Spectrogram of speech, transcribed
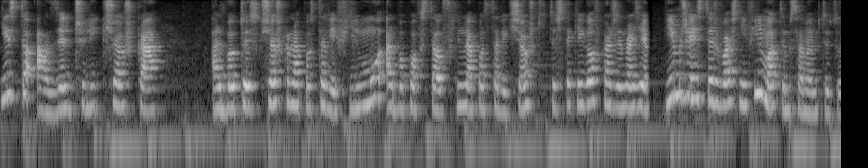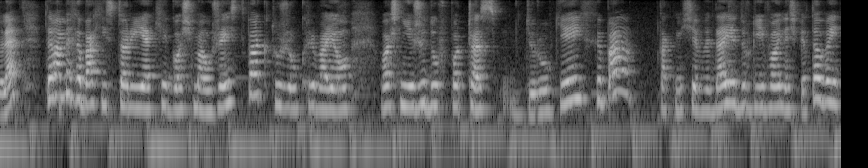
Jest to Azyl, czyli książka Albo to jest książka na podstawie filmu, albo powstał film na podstawie książki, coś takiego. W każdym razie wiem, że jest też właśnie film o tym samym tytule. To mamy chyba historię jakiegoś małżeństwa, którzy ukrywają właśnie Żydów podczas drugiej chyba, tak mi się wydaje, II wojny światowej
